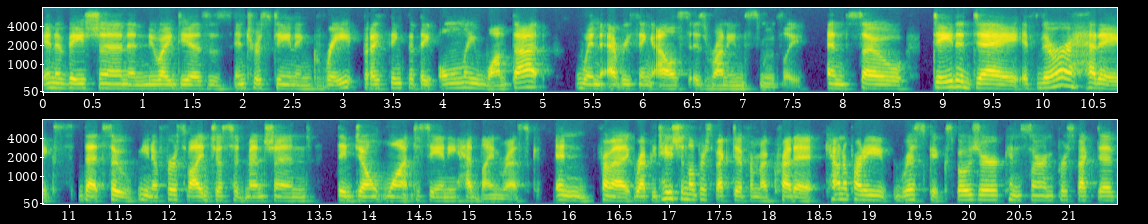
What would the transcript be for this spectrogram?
innovation and new ideas is interesting and great, but I think that they only want that when everything else is running smoothly. And so, day to day, if there are headaches that, so, you know, first of all, I just had mentioned they don't want to see any headline risk. And from a reputational perspective, from a credit counterparty risk exposure concern perspective,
